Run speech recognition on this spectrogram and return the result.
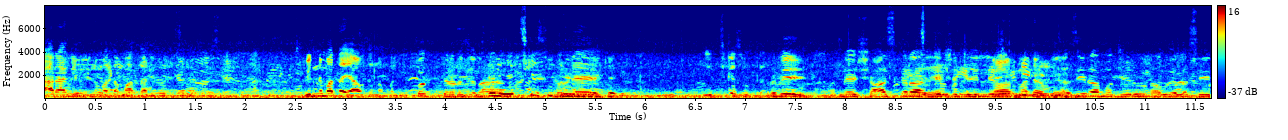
ಯಾರಾಗಲಿ ಭಿನ್ನಮತ ಮಾತಾಡಿದ್ರು ಭಿನ್ನಮತ ಯಾವುದು ನಮ್ಮಲ್ಲಿ ಇಪ್ಪತ್ತೆರಡು ಜನ ಹೆಚ್ಚಿಗೆ ಹೆಚ್ಚಿಗೆ ಸೂತ್ರ ರವಿ ಮೊನ್ನೆ ಶಾಸಕರ ಅಧ್ಯಕ್ಷತೆಯಲ್ಲಿ ನಜೀರ್ ಅಹಮದ್ ಅವರು ನಾವು ಎಲ್ಲ ಸೇರಿ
